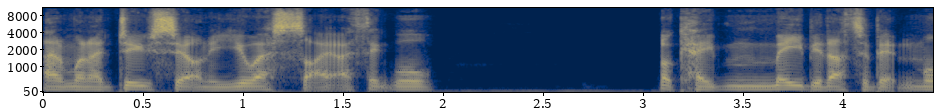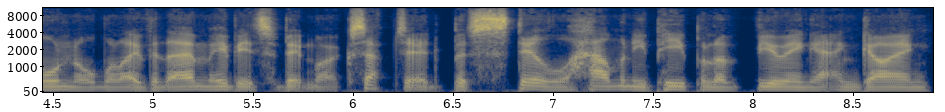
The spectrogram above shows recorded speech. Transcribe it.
And when I do see it on a US site, I think, well, okay, maybe that's a bit more normal over there. Maybe it's a bit more accepted, but still, how many people are viewing it and going,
